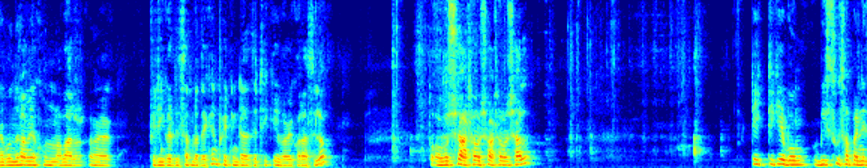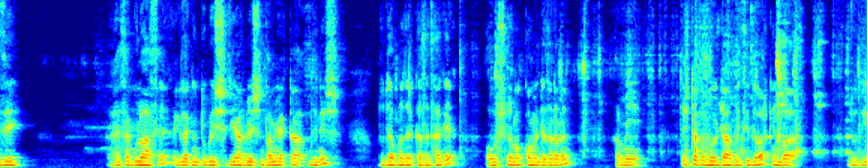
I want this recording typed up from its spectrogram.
হ্যাঁ বন্ধুরা, আমি এখন আবার ফিটিং করে দিচ্ছি আপনারা দেখেন ফিটিংটা যে ঠিক এইভাবে করা ছিল। তো অবশ্যই আঠারোশো আঠারো সাল টিকটিকি এবং বিশ্বু ছাপানি যে হেসাগুলো আছে, এগুলা কিন্তু বেশ রিয়ার বেশ দামি একটা জিনিস। যদি আপনাদের কাছে থাকে, অবশ্যই আমাকে কমেন্টে জানাবেন। আমি চেষ্টা করব এটা বেশি দেওয়ার, কিংবা যদি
